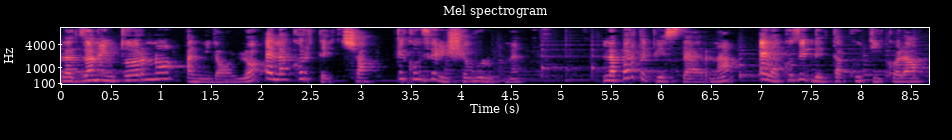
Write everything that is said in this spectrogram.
La zona intorno al midollo è la corteccia, che conferisce volume. La parte più esterna è la cosiddetta cuticola,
